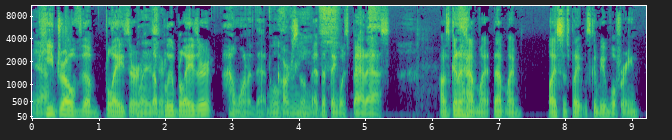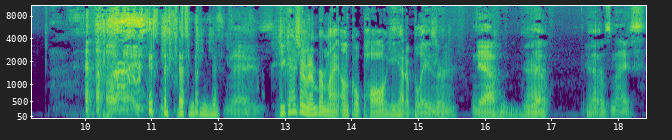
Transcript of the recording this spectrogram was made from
yeah. he drove the Blazer, the blue Blazer. I wanted that car so bad. Wolverines. That thing was badass. I was gonna have my that my license plate was gonna be Wolverine. oh, nice, nice. Do you guys remember my uncle Paul? He had a Blazer. Mhm. Yeah, Yeah. yeah, Yeah. that was nice.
